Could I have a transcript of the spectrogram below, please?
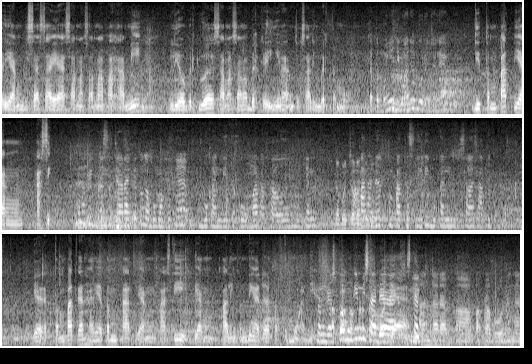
yang bisa saya sama-sama pahami beliau berdua sama-sama berkeinginan untuk saling bertemu. Ketemunya di mana bu rencananya? Di tempat yang asik. Bersejarah itu nggak bu maksudnya bukan di Tekumar atau mungkin ada bocoran akan ada tempat tersendiri bukan salah satu tempat ya tempat kan hanya tempat yang pasti yang paling penting adalah pertemuannya. Bang Dasko mungkin bisa ada ya. antara uh, Pak Prabowo dengan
